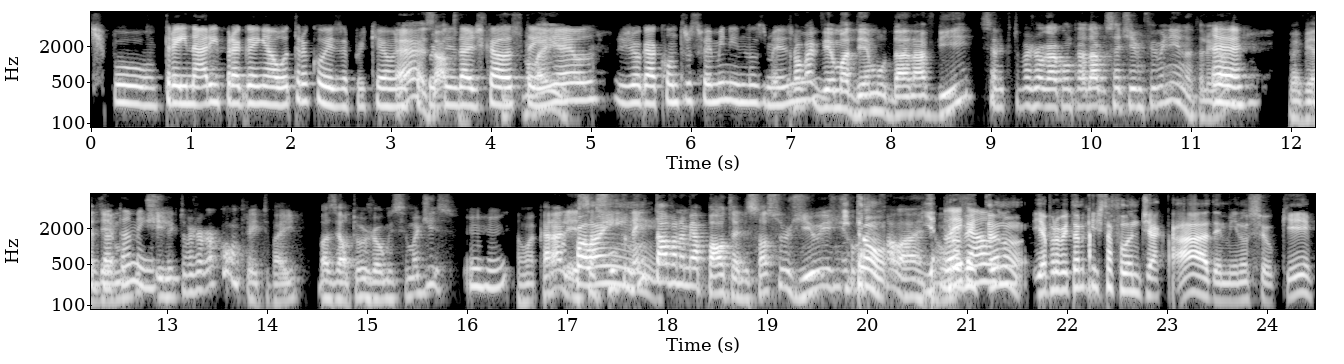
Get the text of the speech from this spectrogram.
tipo, treinarem pra ganhar outra coisa, porque a única É, exato. oportunidade que elas Não têm vai- é jogar contra os femininos Tu mesmo. não vai ver uma demo da Navi, sendo que tu vai jogar contra a W7M feminina, tá ligado? É, Vai ver a demo do exatamente. Chile que tu vai jogar contra, e tu vai basear o teu jogo em cima disso. uhum. Então, é caralho, esse Falar assunto em- nem tava na minha pauta, ele só surgiu e a gente Então, começou a falar. E Então, Legal, aproveitando, né? e aproveitando que a gente tá falando de Academy, não sei o quê,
